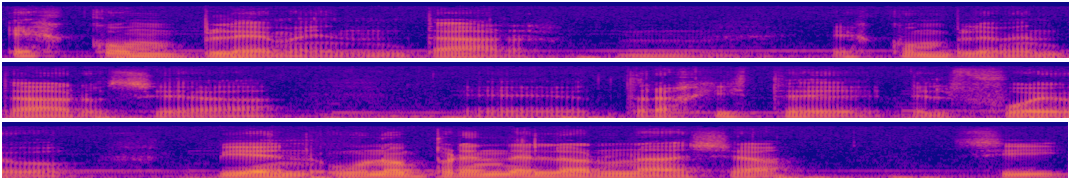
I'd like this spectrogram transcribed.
es complementar. Mm. Es complementar, o sea, eh, trajiste el fuego. Bien, uno prende la hornalla, ¿sí?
